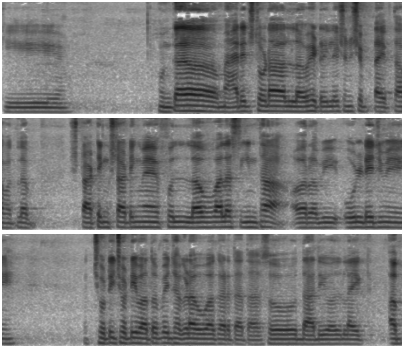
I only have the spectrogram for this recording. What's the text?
कि उनका मैरिज थोड़ा लव हिट रिलेशनशिप टाइप था मतलब स्टार्टिंग स्टार्टिंग में फुल लव वाला सीन था और अभी ओल्ड एज में छोटी छोटी बातों पे झगड़ा हुआ करता था। सो दादी वॉज़ लाइक अब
